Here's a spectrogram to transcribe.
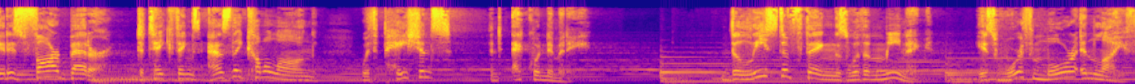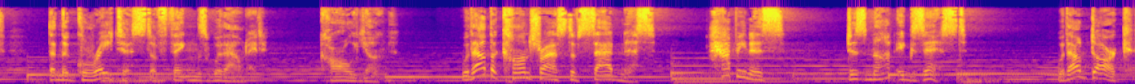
It is far better to take things as they come along with patience and equanimity. The least of things with a meaning is worth more in life than the greatest of things without it. Carl Jung. Without the contrast of sadness, happiness does not exist. Without dark,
